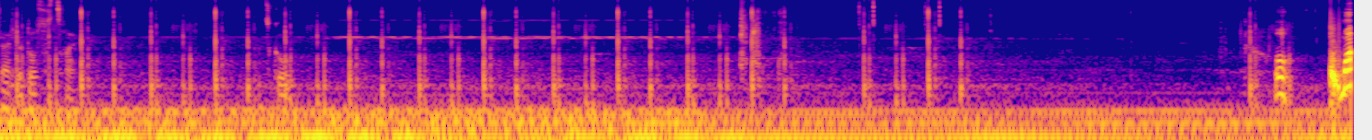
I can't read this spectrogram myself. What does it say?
За илүү дуусгацгаая. Let's go. 어, 마!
